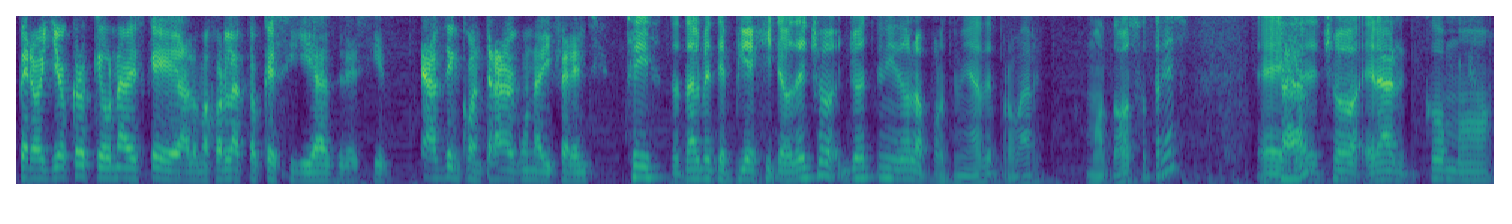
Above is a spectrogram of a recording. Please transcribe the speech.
pero yo creo que una vez que a lo mejor la toques sí has de decir, has de encontrar alguna diferencia. Sí, totalmente pie De hecho, yo he tenido la oportunidad de probar como dos o tres. Eh, de hecho, eran como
